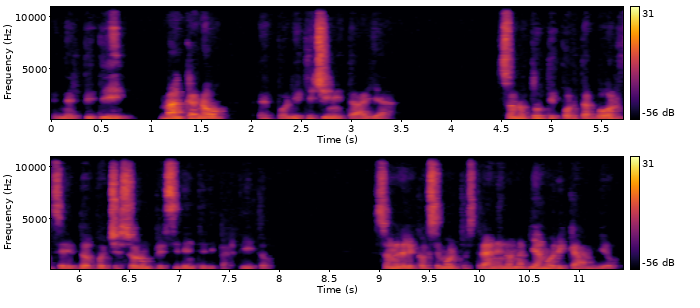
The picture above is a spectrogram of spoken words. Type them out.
nel pd mancano eh, politici in italia. Sono tutti portaborse dopo c'è solo un presidente di partito sono delle cose molto strane non abbiamo ricambio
